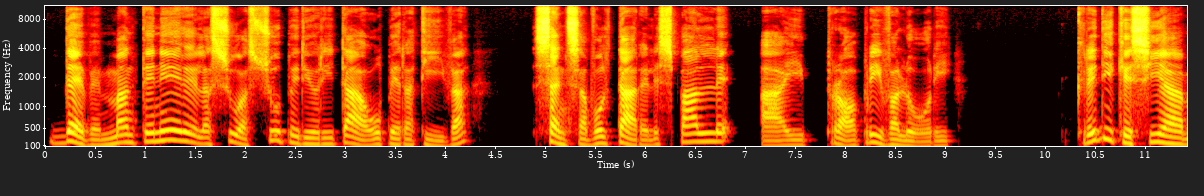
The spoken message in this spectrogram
deve mantenere la sua superiorità operativa senza voltare le spalle ai propri valori. Credi che sia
